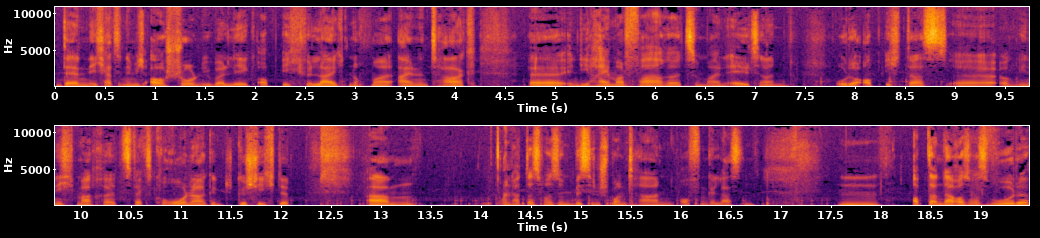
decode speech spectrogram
denn ich hatte nämlich auch schon überlegt, ob ich vielleicht noch mal einen Tag äh, in die Heimat fahre zu meinen Eltern oder ob ich das äh, irgendwie nicht mache, zwecks Corona-Geschichte. Ähm, und habe das mal so ein bisschen spontan offen gelassen. Mhm. Ob dann daraus was wurde,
